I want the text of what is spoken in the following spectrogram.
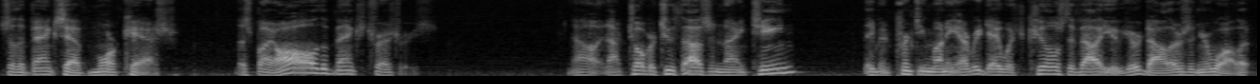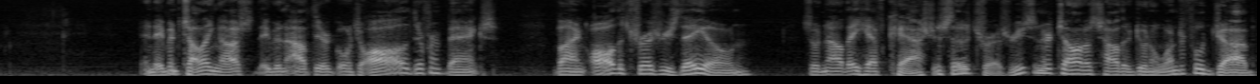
so the banks have more cash. Let's buy all the bank's treasuries. Now, in October 2019, they've been printing money every day, which kills the value of your dollars in your wallet. And they've been telling us, they've been out there going to all the different banks, buying all the treasuries they own. So now they have cash instead of treasuries, and they're telling us how they're doing a wonderful job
